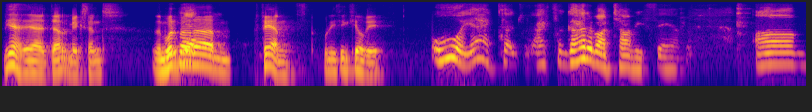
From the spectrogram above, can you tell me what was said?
Yeah, yeah, that would make sense. Then what about yeah. um Pham? What do you think he'll be? Oh yeah, I forgot about Tommy Pham. Um,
